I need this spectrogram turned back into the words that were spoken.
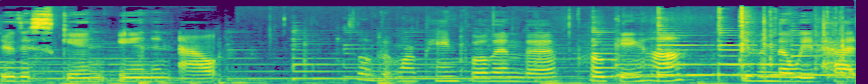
through the skin in and out. It's a little bit more painful than the poking, huh? Even though we've had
